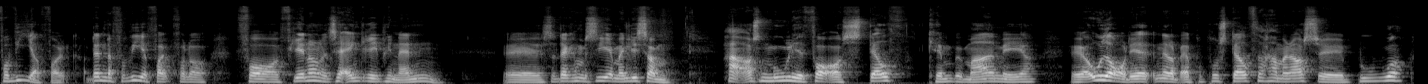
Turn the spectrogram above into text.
forvirrer folk. Og den, der forvirrer folk, får, der, får fjenderne til at angribe hinanden. Øh, så der kan man sige, at man ligesom har også en mulighed for at stealth kæmpe meget mere. Øh, og udover det, netop apropos stealth, så har man også øh, buer.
